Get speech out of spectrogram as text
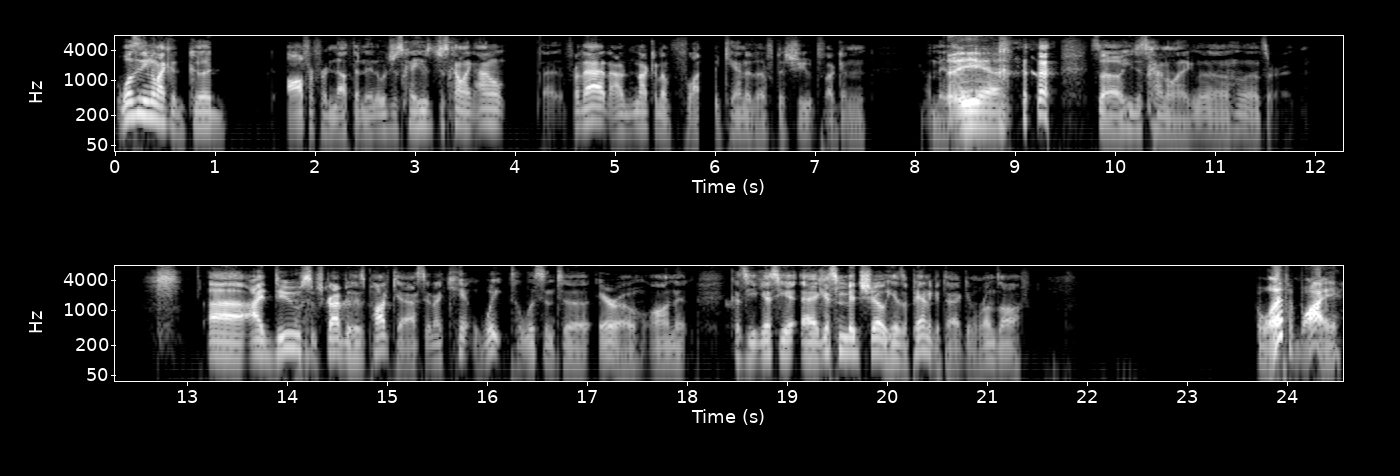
it wasn't even like a good offer for nothing, and it was just he was just kind of like, I don't uh, for that. I'm not gonna fly to Canada to shoot fucking a Uh, minute. yeah. so he just kind of like, no, that's all right. Uh, I do subscribe to his podcast, and I can't wait to listen to Arrow on it because he guess he I guess mid show he has a panic attack and runs off. What? Why?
